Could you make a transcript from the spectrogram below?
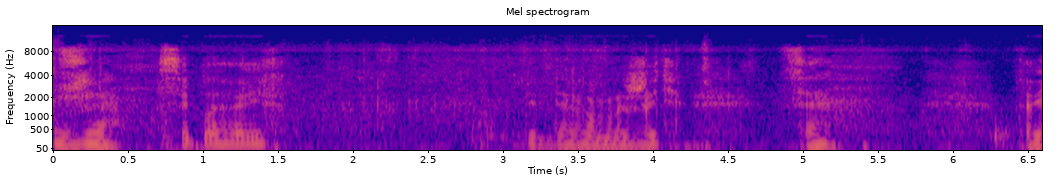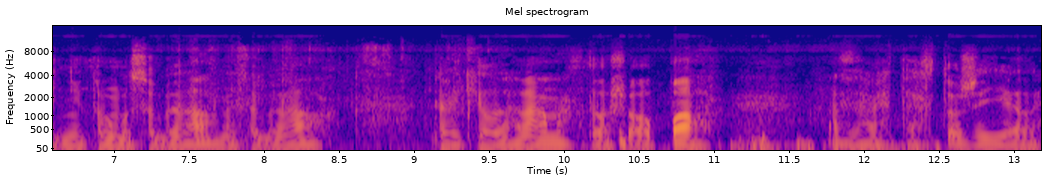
Вже сипле горіх. Під деревом лежить. Це три дні тому собирав, не собирав 3 кілограма, того що опав. А зараз так, теж їли,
